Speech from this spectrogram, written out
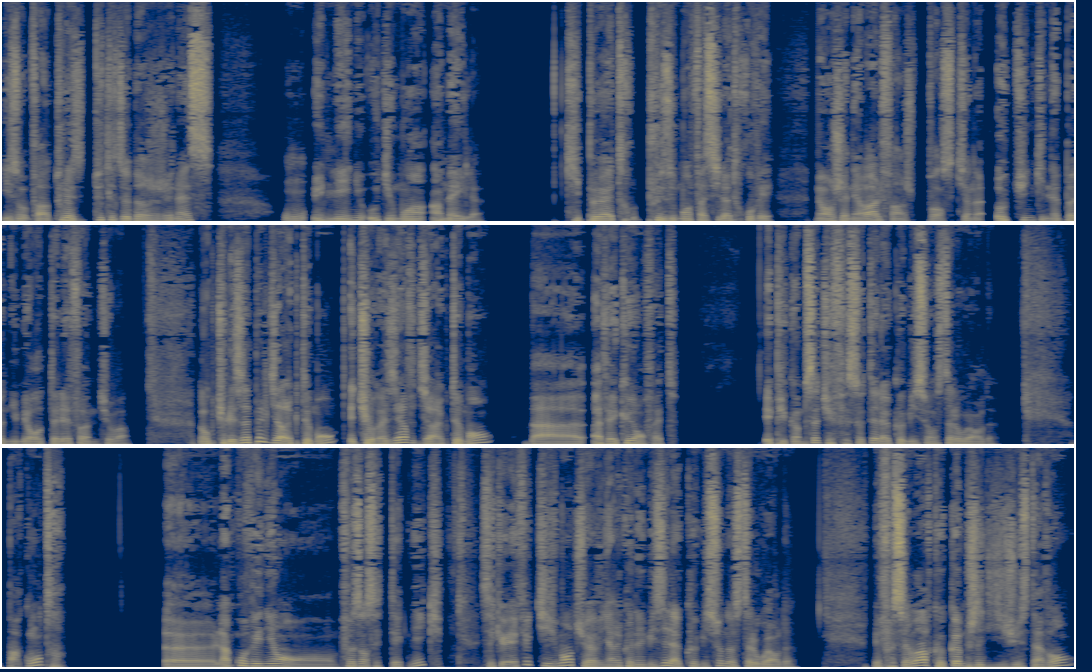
Ils ont, enfin, toutes les auberges de jeunesse ont une ligne ou du moins un mail qui peut être plus ou moins facile à trouver. Mais en général, je pense qu'il n'y en a aucune qui n'a pas de numéro de téléphone, tu vois. Donc tu les appelles directement et tu réserves directement bah, avec eux en fait. Et puis comme ça, tu fais sauter la commission World. Par contre, euh, l'inconvénient en faisant cette technique, c'est qu'effectivement, tu vas venir économiser la commission d'Hostelworld. Mais il faut savoir que, comme je l'ai dit juste avant,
